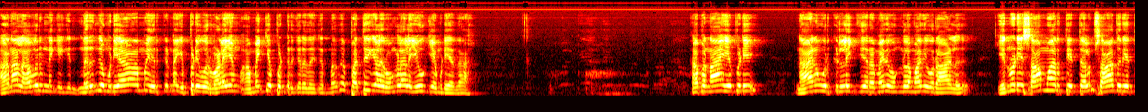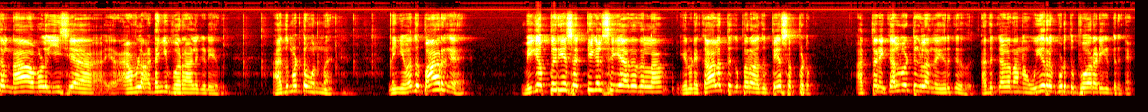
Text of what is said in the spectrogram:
ஆனால் அவர் இன்னைக்கு நெருங்க முடியாமல் இருக்குன்னா எப்படி ஒரு வளையம் அமைக்கப்பட்டிருக்கிறதுங்கிறது பத்திரிகையாளர் உங்களால் யூகிக்க முடியாதா? அப்போ நான் எப்படி? நானும் ஒரு கிள்ளைக்குற மாதிரி உங்களை மாதிரி ஒரு ஆள். என்னுடைய சாமர்த்தியத்தாலும் சாதுரியத்தாலும் நான் அவ்வளோ ஈஸியாக அவ்வளோ அடங்கி போகிற ஆள் கிடையாது. அது மட்டும் உண்மை. நீங்கள் வந்து பாருங்கள் மிகப்பெரிய சக்திகள் செய்யாததெல்லாம் என்னுடைய காலத்துக்கு பிறகு அது பேசப்படும். அத்தனை கல்வெட்டுகள் அங்கே இருக்கிறது. அதுக்காக தான் நான் உயிரை கொடுத்து போராடிக்கிட்டு இருக்கேன்.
